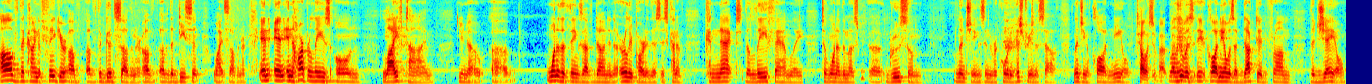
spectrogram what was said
of the kind of figure of, of the good Southerner, of, of the decent white Southerner. And, and in Harper Lee's own lifetime, you know, uh, one of the things I've done in the early part of this is kind of connect the Lee family to one of the most uh, gruesome lynchings in recorded history in the South, lynching of Claude Neal. Tell us about well, that. Well, was Claude Neal was abducted from the jail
